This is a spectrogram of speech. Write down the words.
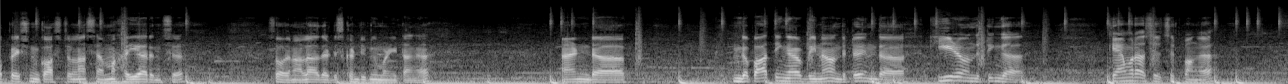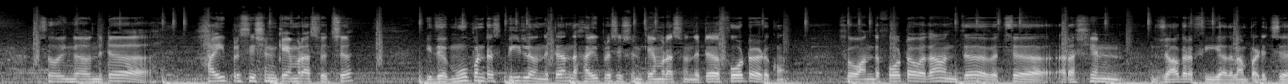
ஆப்ரேஷன் காஸ்ட் எல்லாம் செம்ம ஹையாக இருந்துச்சு. ஸோ அதனால் அதை டிஸ்கண்டினியூ பண்ணிட்டாங்க. அண்ட் uh, இங்கே பார்த்தீங்க அப்படின்னா வந்துட்டு இந்த கீழே வந்துட்டு இங்கே கேமராஸ் வச்சுருப்பாங்க. ஸோ இங்கே வந்துட்டு ஹை ப்ரெசிஷன் கேமராஸ் வச்சு இது மூவ் பண்ணுற ஸ்பீடில் வந்துட்டு அந்த ஹை ப்ரெசிஷன் கேமராஸ் வந்துட்டு ஃபோட்டோ எடுக்கும். ஸோ அந்த ஃபோட்டோவை தான் வந்துட்டு வச்சு ரஷ்யன் ஜாகிரஃபி அதெல்லாம் படித்து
